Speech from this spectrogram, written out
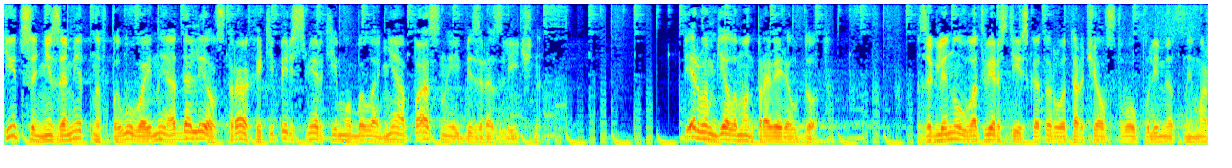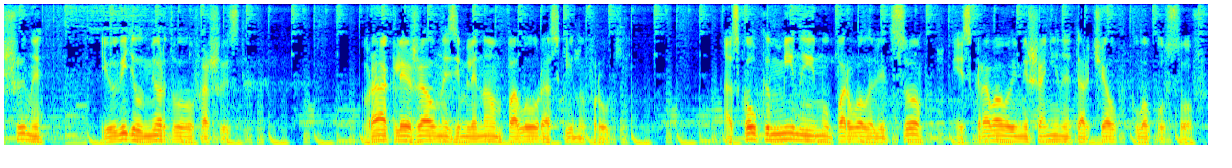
Птица незаметно в пылу войны одолел страх, и теперь смерть ему была не опасна и безразлична. Первым делом он проверил ДОТ. Заглянул в отверстие, из которого торчал ствол пулеметной машины, и увидел мертвого фашиста. Враг лежал на земляном полу, раскинув руки. Осколком мины ему порвало лицо, из кровавой мешанины торчал клоп усов.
